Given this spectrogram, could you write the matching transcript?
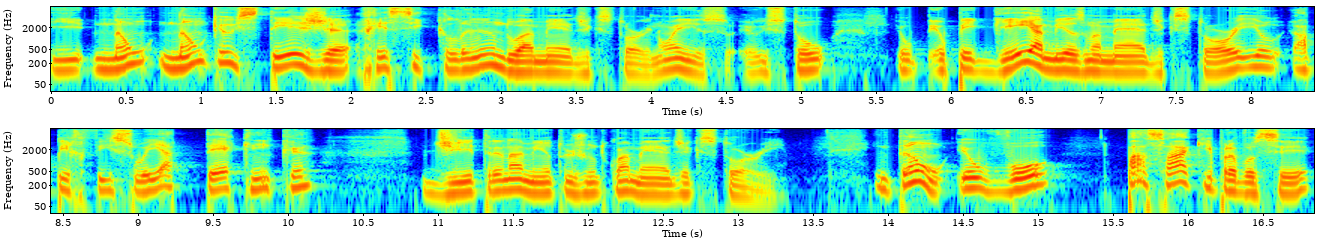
e não, não que eu esteja reciclando a Magic Story, não é isso. Eu estou eu, eu peguei a mesma Magic Story e eu aperfeiçoei a técnica de treinamento junto com a Magic Story. Então, eu vou passar aqui para você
